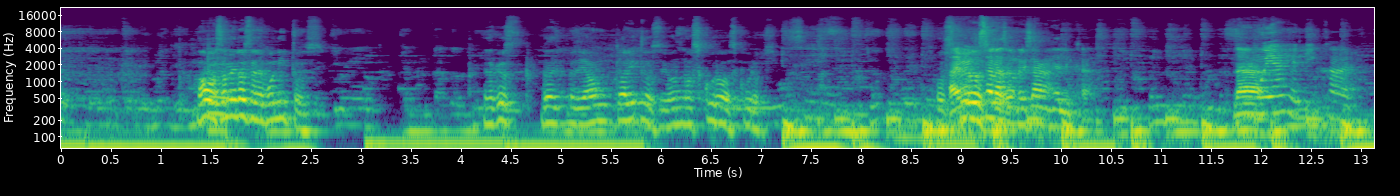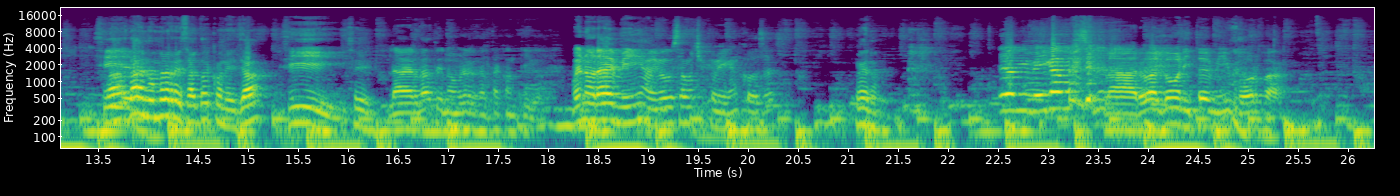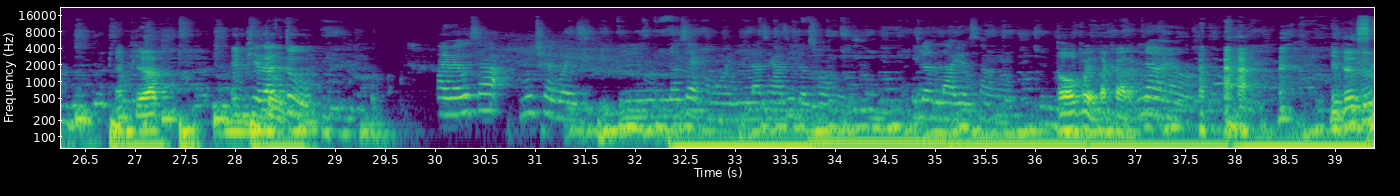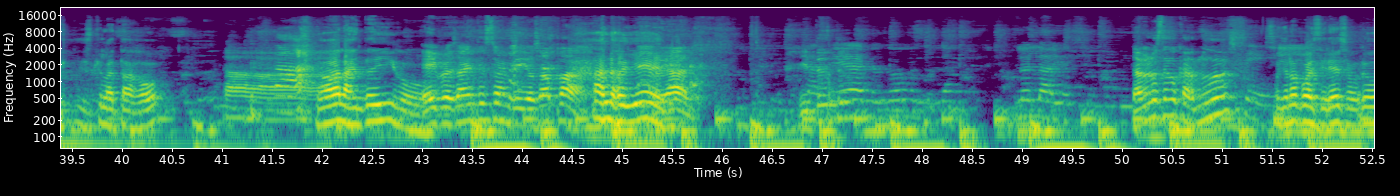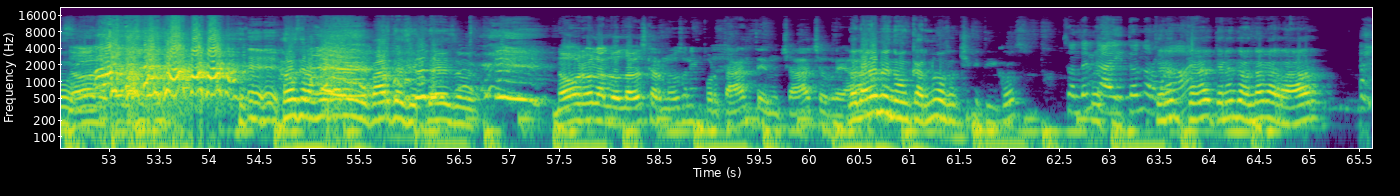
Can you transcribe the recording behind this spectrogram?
No, vos también los tenés bonitos. Es que los, los, los llevan claritos y son oscuros, oscuros. Sí. oscuros A mí me gusta la sonrisa de Angélica. La... Muy angelical. Sí, La verdad, el nombre resalta con ella. Sí, Sí. la verdad tu nombre resalta contigo. Bueno, ahora de mí, a mí me gusta mucho que me digan cosas. Bueno, Pero a mí me diga mucho. Claro, algo bonito de mí, porfa. Empieza. Empieza tú. A mí me gusta mucho el Waze. No sé, como las cejas y los ojos. Y los labios también. Todo pues, la cara. No, no. ¿Y tú, tú? es que la atajó. Ah. No, la gente dijo. Ey, pero esa gente está envidiosa, pa. A lo bien. Real. ¿Y tú, tú? los ojos, los labios. Los labios. ¿También los tengo carnudos? Sí. Pues yo no puedo decir eso, bro. No, no, No será muy raro de mi parte decirte eso. güey. No, bro, la- los labios carnudos son importantes, muchachos, real. Los labios no carnudos son chiquiticos. Son Pues, delgaditos tienen, normal. tienen, tienen de dónde agarrar.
